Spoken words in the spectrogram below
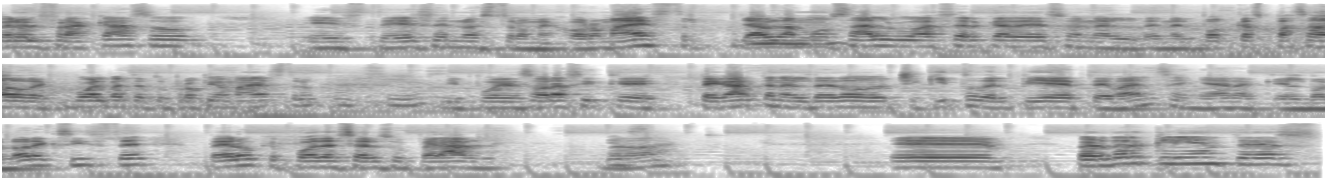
Pero el fracaso este es nuestro mejor maestro. Ya hablamos algo acerca de eso en el, en el podcast pasado de Vuélvete tu propio maestro. Así es. Y pues ahora sí que pegarte en el dedo chiquito del pie te va a enseñar a que el dolor existe, pero que puede ser superable. ¿verdad? Eh, perder clientes,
